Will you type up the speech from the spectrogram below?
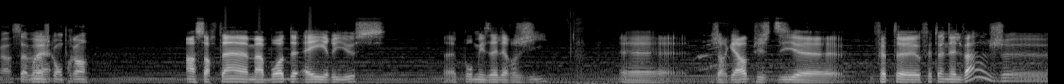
Ah, ça va, Ouais. je comprends. En sortant euh, ma boîte de Aerius euh, pour mes allergies. Euh, je regarde puis je dis euh, vous, faites, euh, vous faites un élevage euh,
